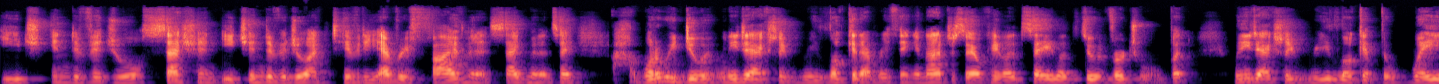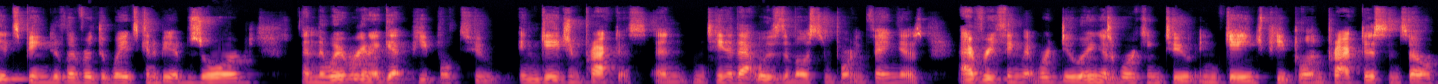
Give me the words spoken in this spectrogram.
each individual session, each individual activity, every five minute segment and say, what are we doing? We need to actually relook at everything and not just say, okay, let's say, let's do it virtual, but we need to actually relook at the way it's being delivered, the way it's going to be absorbed, and the way we're going to get people to engage in practice. And, and Tina, that was the most important thing is everything that we're doing is working to engage people in practice. And so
